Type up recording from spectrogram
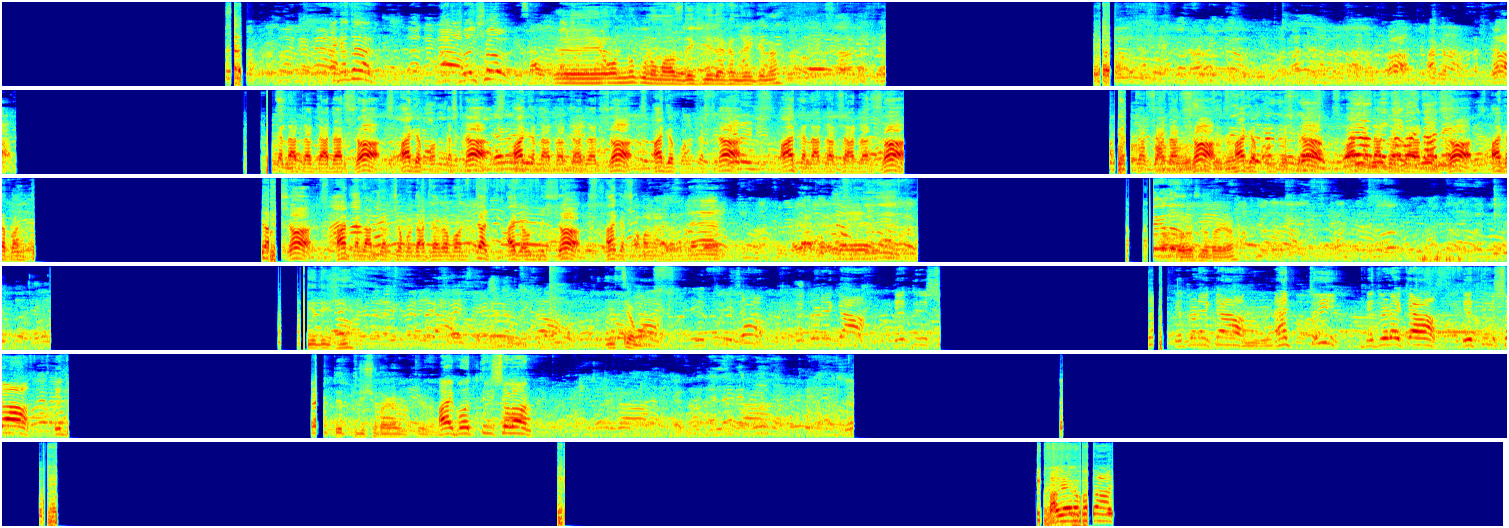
অন্য কোনো মাছ দেখিয়ে দেখান যায় কিনা লাটা দাদার শ আগে পঞ্চাশটা আগে লাটা দাদার শ আগে পঞ্চাশটা আগে লাটা দাদার শ দাদার শ আগে পঞ্চাশটা আগে লাটা দাদার শ আগে পঞ্চাশ আগে লাটার সময় আঠারো পঞ্চাশ আগে উনিশশো আগে সমান আঠারো বারোশো টাকা দেখি ইচ্ছা মাছ তেত্রিশশো টাকা বিক্রি হলো ভাই বত্রিশ চলন ভাগের ভাই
